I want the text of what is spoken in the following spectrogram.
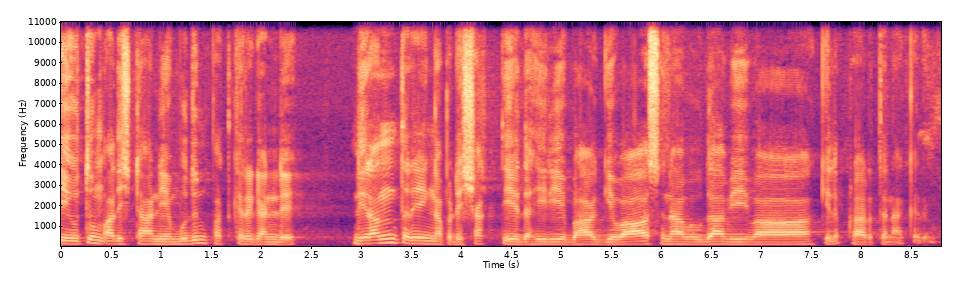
ඒ උතුම් අධිෂ්ඨානය මුදුන් පත් කරගණ්ඩ නිරන්තරයෙන් අපට ශක්තිය දහිරිය භාග්‍ය වාසනාව උදාවේවා කියල ප්‍රාර්ථනා කරමු.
